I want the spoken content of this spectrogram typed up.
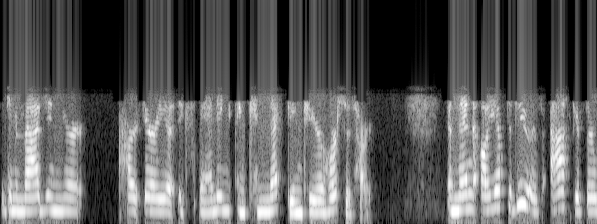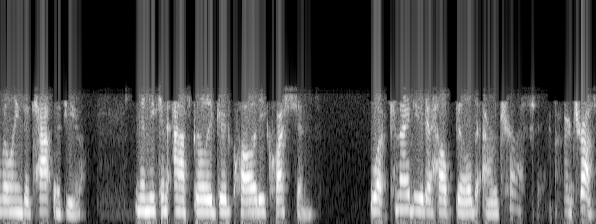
You can imagine your heart area expanding and connecting to your horse's heart. And then all you have to do is ask if they're willing to chat with you. And then you can ask really good quality questions. What can I do to help build our trust? Our trust.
